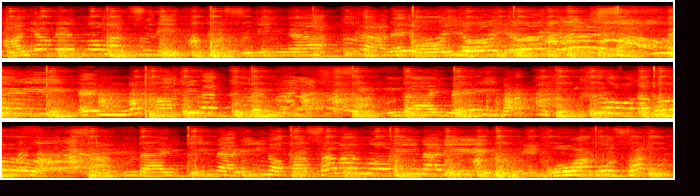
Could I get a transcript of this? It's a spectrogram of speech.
あやめの祭り霞が浦でよいよいよい。三名園の快楽園三代名幕フクロウだと三い稲荷のかさまの稲荷。み戸は御三家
